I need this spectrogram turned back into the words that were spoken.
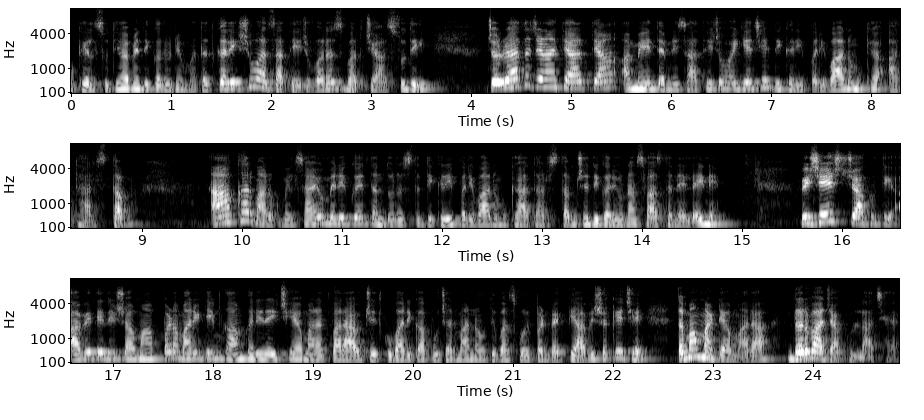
ઉકેલ સુધી અમે દીકરીઓને મદદ કરીશું. આ સાથે જ વરસભર જ્યાં સુધી જરૂરિયાત જણાય ત્યાં ત્યાં અમે તેમની સાથે જ હોઈએ છીએ. દીકરી પરિવારનો મુખ્ય આધાર સ્તંભ. આખરમાં રૂકમિલ શાહે ઉમેર્યું કે તંદુરસ્ત દીકરી પરિવારનો મુખ્ય આધાર સ્તંભ છે. દીકરીઓના સ્વાસ્થ્યને લઈને વિશેષ જાગૃતિ આવે તે દિશામાં પણ અમારી ટીમ કામ કરી રહી છે. અમારા દ્વારા આયોજિત કુંવારિકા પૂજનમાં નવ દિવસ કોઈ પણ વ્યક્તિ આવી શકે છે. તમામ માટે અમારા દરવાજા ખુલ્લા છે.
